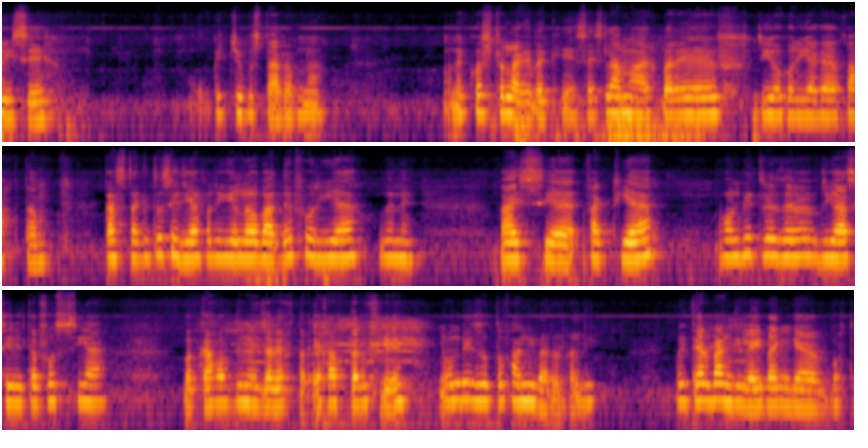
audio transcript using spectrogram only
হইছে। কিচ্ছু বুঝতে পারলাম না। অনেক কষ্ট লাগে দেখে। চাইছিলাম একবারে জিও করিয়া গা পাকতাম গাছটা কিন্তু সিরিয়া পরি গেল, বাদে ফরিয়া জানে পাইছিয়া ফাটিয়া। এখন ভিতরে যে জিয়া আছিল তা ফসিয়া বাক্কা হক দিন হয়ে যাবে এক সপ্তাহের উপরে এখন দিয়ে যত পানি বারোর খালি। হইতে আর বাঙ্গিলাই বাঙ্গিয়া বস্তু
